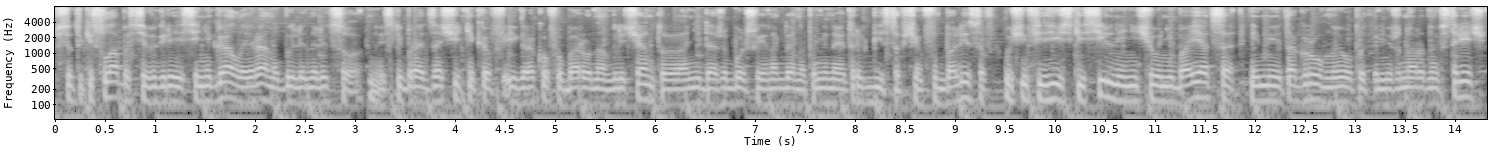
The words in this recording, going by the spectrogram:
все-таки слабости в игре Сенегала и Ирана были налицо. Если брать защитников и игроков обороны англичан, то они даже больше иногда напоминают регбистов, чем футболистов. Очень физически сильные, ничего не боятся, имеют огромный опыт международных встреч.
